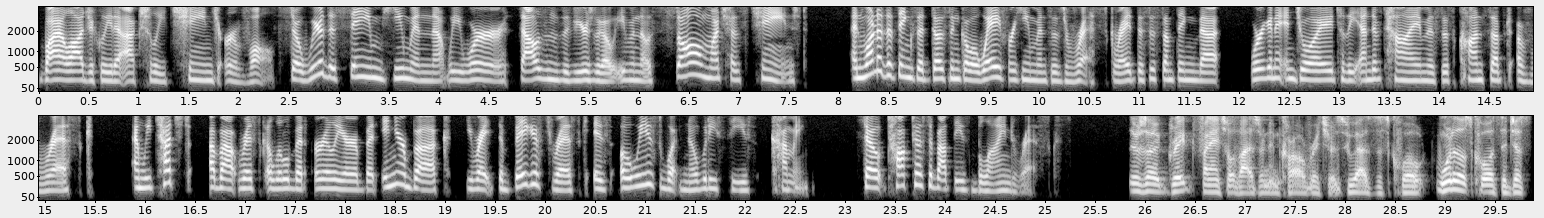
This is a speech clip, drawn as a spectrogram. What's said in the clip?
biologically to actually change or evolve. So we're the same human that we were thousands of years ago, even though so much has changed. And one of the things that doesn't go away for humans is risk, right? This is something that we're going to enjoy to the end of time is this concept of risk. And we touched about risk a little bit earlier, but in your book, you write the biggest risk is always what nobody sees coming. So talk to us about these blind risks. There's a great financial advisor named Carl Richards who has this quote, one of those quotes that just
